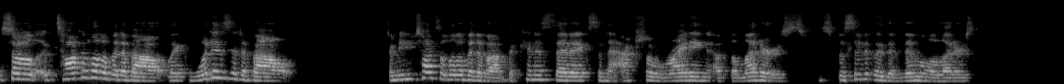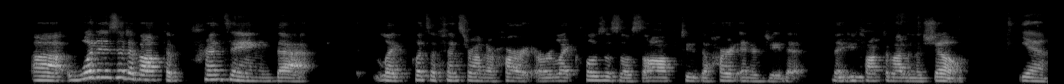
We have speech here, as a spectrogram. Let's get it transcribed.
so talk a little bit about like what is it about i mean you talked a little bit about the kinesthetics and the actual writing of the letters specifically the vimala letters. Uh, what is it about the printing that like puts a fence around our heart or like closes us off to the heart energy that that you mm-hmm. talked about in the show yeah.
